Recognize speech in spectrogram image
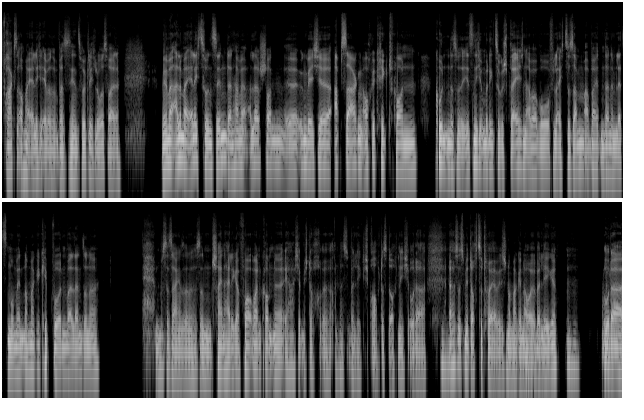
fragst auch mal ehrlich, ey, was, was ist denn jetzt wirklich los? Weil wenn wir alle mal ehrlich zu uns sind, dann haben wir alle schon äh, irgendwelche Absagen auch gekriegt von Kunden, das jetzt nicht unbedingt zu Gesprächen, aber wo vielleicht Zusammenarbeiten dann im letzten Moment nochmal gekippt wurden, weil dann so eine, muss ja sagen, so, so ein scheinheiliger Vorwand kommt, ne, ja, ich habe mich doch äh, anders überlegt, ich brauche das doch nicht oder Mhm. das ist mir doch zu teuer, wenn ich nochmal genauer Mhm. überlege. Mhm. Oder-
